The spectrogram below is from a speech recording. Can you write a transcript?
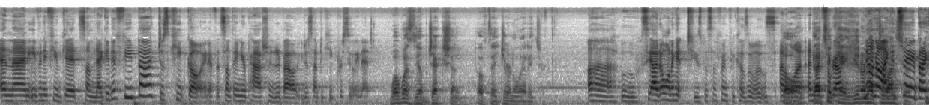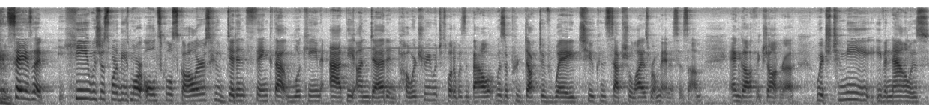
and then even if you get some negative feedback, just keep going. If it's something you're passionate about, you just have to keep pursuing it. What was the objection of the journal editor? Uh, ooh, see, I don't want to get too specific because it was, I don't oh, want anyone that's to. Okay. You don't no, have no, to I can say, but I can say is that he was just one of these more old school scholars who didn't think that looking at the undead in poetry, which is what it was about, was a productive way to conceptualize romanticism and Gothic genre, which to me, even now, is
